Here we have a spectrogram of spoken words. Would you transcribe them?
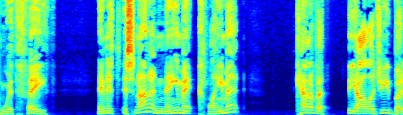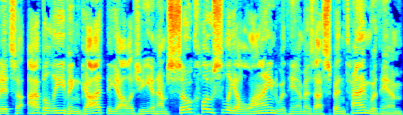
with faith. And it's, it's not a name it, claim it kind of a theology, but it's a I believe in God theology. And I'm so closely aligned with Him as I spend time with Him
